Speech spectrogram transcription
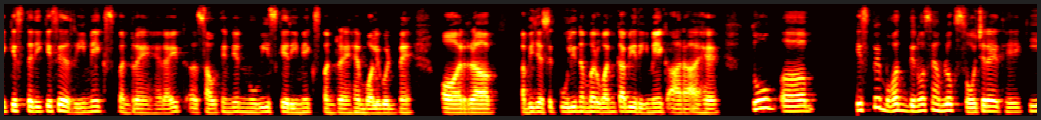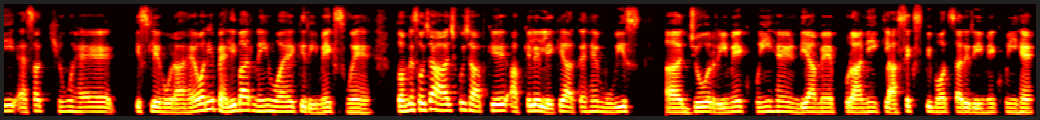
कि किस तरीके से रीमेक्स बन रहे हैं राइट साउथ इंडियन मूवीज़ के रीमेक्स बन रहे हैं बॉलीवुड में और अभी जैसे कूली नंबर वन का भी रीमेक आ रहा है। तो इस पे बहुत दिनों से हम लोग सोच रहे थे कि ऐसा क्यों है, किस लिए हो रहा है और ये पहली बार नहीं हुआ है कि रीमेक्स हुए हैं। तो हमने सोचा आज कुछ आपके आपके लिए लेके आते हैं मूवीज़ जो रीमेक हुई हैं इंडिया में, पुरानी क्लासिक्स भी बहुत सारी रीमेक हुई हैं।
